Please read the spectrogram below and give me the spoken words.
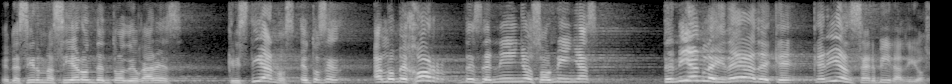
Es decir, nacieron dentro de hogares cristianos. Entonces, a lo mejor desde niños o niñas tenían la idea de que querían servir a Dios.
